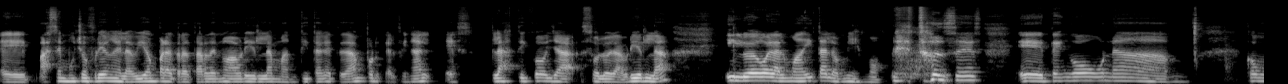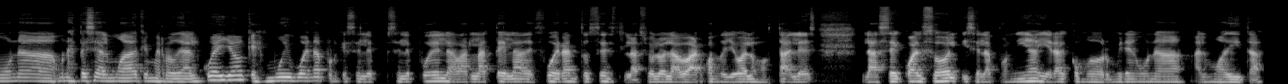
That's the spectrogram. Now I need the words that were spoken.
eh, hace mucho frío en el avión para tratar de no abrir la mantita que te dan, porque al final es plástico ya solo el abrirla. Y luego la almohadita lo mismo. Entonces, eh, tengo una como una, especie de almohada que me rodea el cuello, que es muy buena porque se le, se le puede lavar la tela de fuera, entonces la suelo lavar cuando llevo a los hostales, la seco al sol y se la ponía y era como dormir en una almohadita.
